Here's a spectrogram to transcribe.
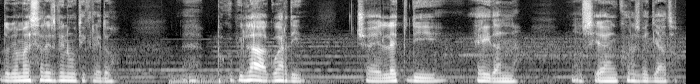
dobbiamo essere svenuti, credo. Eh, poco più là, guardi, c'è il letto di Aidan. Non si è ancora svegliato.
